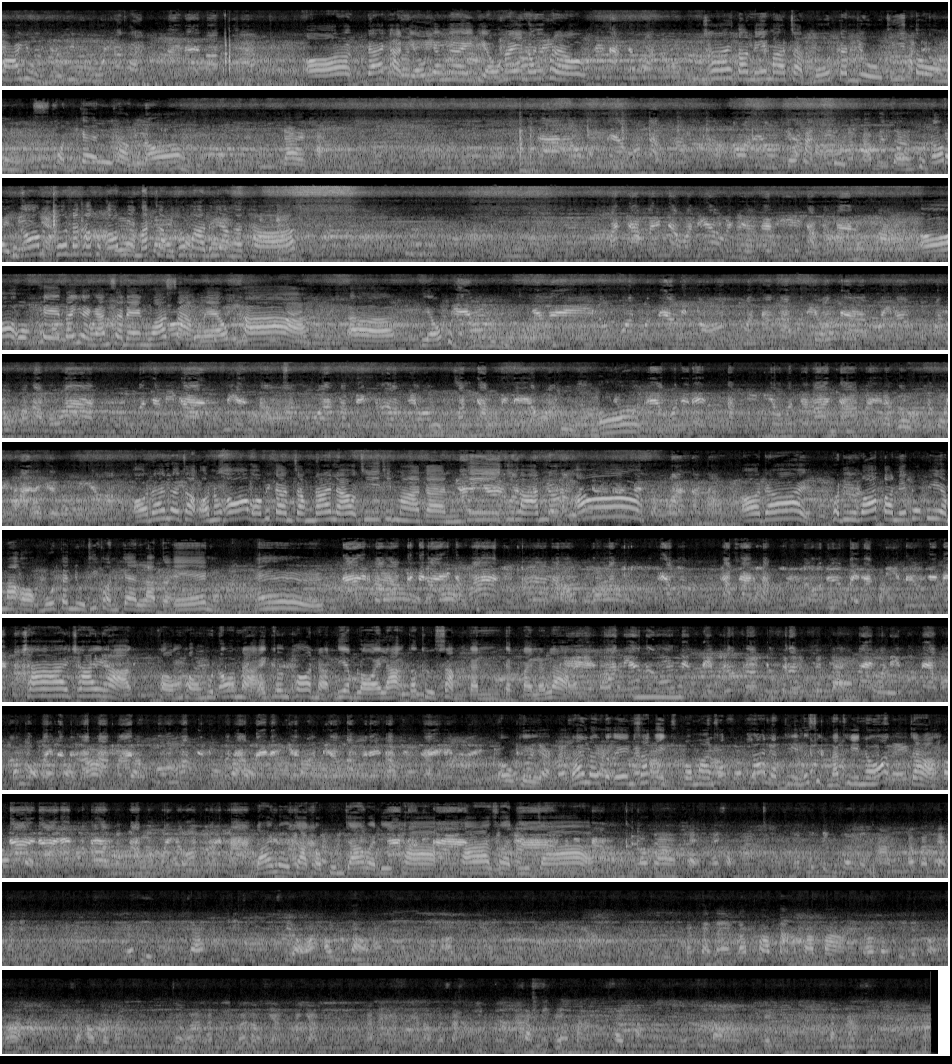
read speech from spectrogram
ค้าอยู่อยู่ที่บูธนะคะอ๋อได้ค่ะเดี๋ยวยังไง เดี๋ยวให้น้องแพลใช่ตอนนี้มาจัดบูธกันอยู่ที่ตรงขอนแก่นค่ะคุณอ้อมได้ค่ะเดี๋ยวหันให้ดูนะคะ มันจะคุณอ้อมคุณอ้อมโทษนะคะ คุณอ้อมมีมัดจำเข้ามาหรือยังคะ ถ้าอย่างนั้นแสดงว่าสั่งแล้วค่ะเอ่อเดี๋ยวคุณยังไงรบกวนคนไปเอาติดต่อส่วนนะคะพอดีว่าจะคุยเรื่องของผสมอะค่ะเพราะว่ามันจะมีการเปลี่ยนเอ่อตัวสเปคเครื่องที่มันจำไปแล้วอะอ๋อแล้วก็จะได้จับทีเดียวมันจะล่าช้าไปแล้วก็จะคุยรายละเอียดตรงนี้อะค่ะอ๋อได้เลยจ้ะอ๋อน้องอ้อมอ๋อพี่การจำได้แล้วที่ที่มากันที่ที่ร้านเนอะอ๋อ องวันนะคะอ๋อได้ พอดีว่าตอนนี้พวกพี่อะมาออกบูธกันอยู่ที่ขอนแก่นล่ะตัวเอง เออ ได้ค่ะไม่เป็นไรแต่ว่าคือเราเราทำการสั่งซื้อออเดอร์ไปทันทีแล้วใช่ไหมคะใช่ใช่ค่ะ ของของคุณอ้อมน่ะไอ้เครื่องทอดน่ะเรียบร้อยละก็คือสั่งกันกันไปแล้วล่ะ ตอนนี้คือว่าติดติดเรื่องเรื่องจุดเรื่องขึ้นใหญ่ในวันนี้คุณแมวเขาก็บอกไปเสนอราคามาแล้ว โอเค ได้เลยตัวเองสักอีกประมาณสักห้านาทีหรือสิบนาทีเนาะจ้ะได้ได้ให้คุณแมวรู้จักไปย้อนหน่อยค่ะ ได้เลยจ้ะขอบคุณจ้าสวัสดีค่ะ ค่ะสวัสดีจ้า เราจะแถมให้สองอัน ก็คือติดเครื่องหนึ่งอัน แล้วก็แถมมาหนึ่งอันก็คือจะที่ที่บอกว่าเอาลูกเต๋าอันนึงแล้วก็เอาแบบนี้อันนึงก็คือตั้งแต่แรกแล้วความหนาความบางก็ต้องคุยกันก่อนว่า จะเอาประมาณไหนแต่ว่าถ้าเกิดว่าเราอยากประหยัดขนาดเนี้ยเราก็สั่งนิดเพิ่มได้สั่งนิดเพิ่มมา ใช่ค่ะก็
